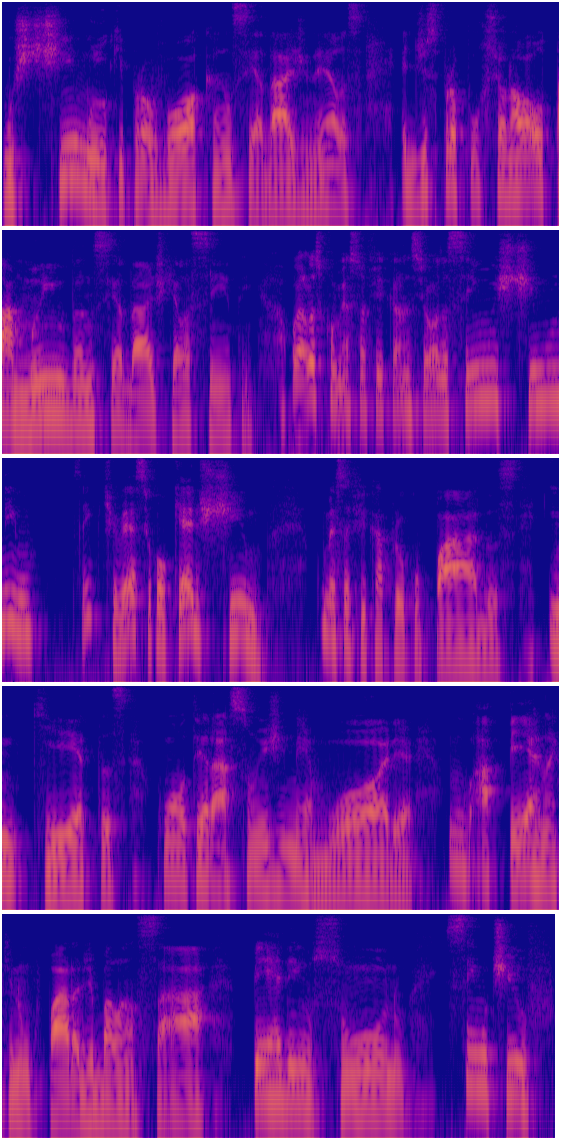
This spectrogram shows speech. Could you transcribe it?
O estímulo que provoca a ansiedade nelas é desproporcional ao tamanho da ansiedade que elas sentem. Ou elas começam a ficar ansiosas sem um estímulo nenhum, sem que tivesse qualquer estímulo. Começam a ficar preocupadas, inquietas, com alterações de memória, a perna que não para de balançar, perdem o sono sem motivo.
